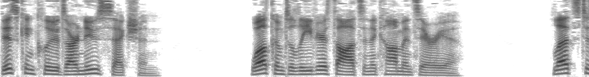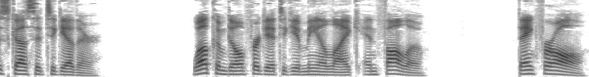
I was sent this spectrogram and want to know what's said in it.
This concludes our news section. Welcome to leave your thoughts in the comments area. Let's discuss it together. Welcome don't forget to give me a like and follow. Thank for all.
